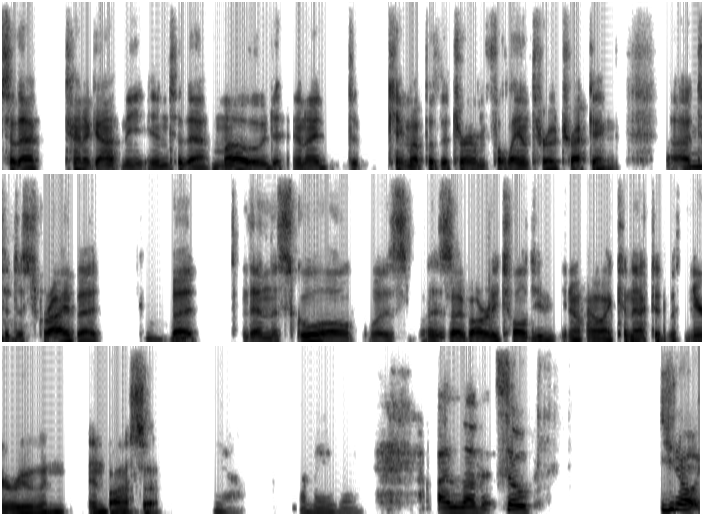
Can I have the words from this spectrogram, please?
so that kind of got me into that mode. And I d- came up with the term philanthro trekking uh, mm-hmm. to describe it. Mm-hmm. But then the school was, as I've already told you, you know, how I connected with Niru and and Basa. Yeah, amazing. I love it. So, you know,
